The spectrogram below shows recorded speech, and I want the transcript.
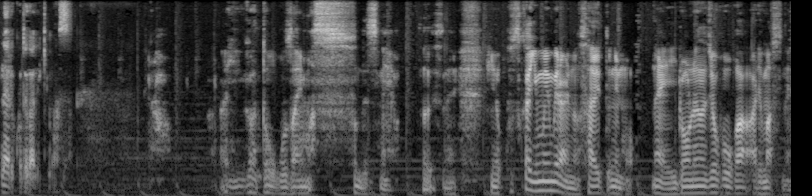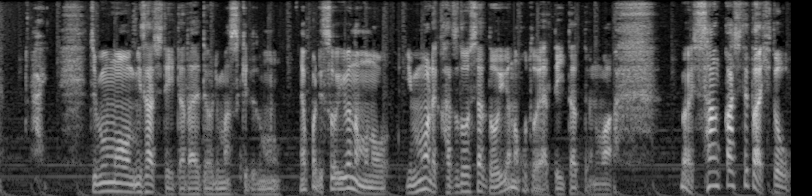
なることができます。ありがとうございます。そうですね。そうですね。横須賀夢未来のサイトにもね、いろいろな情報がありますね。はい。自分も見させていただいておりますけれども、やっぱりそういうようなものを、今まで活動したらどういうようなことをやっていたっていうのは、参加してた人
